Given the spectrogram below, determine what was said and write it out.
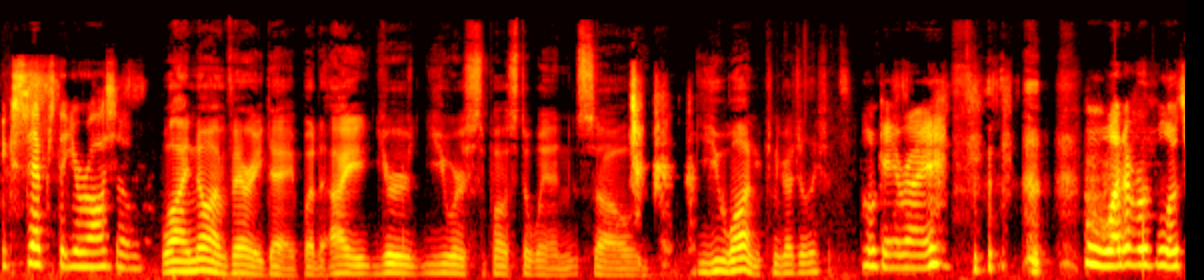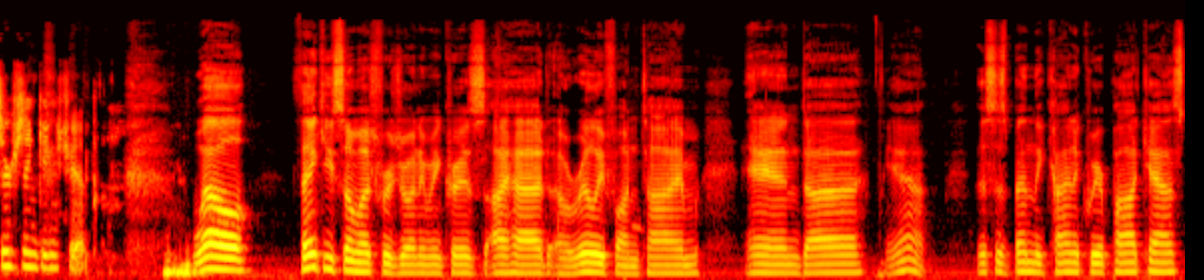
except that you're awesome. Well, I know I'm very gay, but I you're you were supposed to win, so you won. Congratulations. Okay, Ryan. Whatever floats your sinking ship. Well, thank you so much for joining me, Chris. I had a really fun time, and uh, yeah, this has been the Kinda Queer podcast,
